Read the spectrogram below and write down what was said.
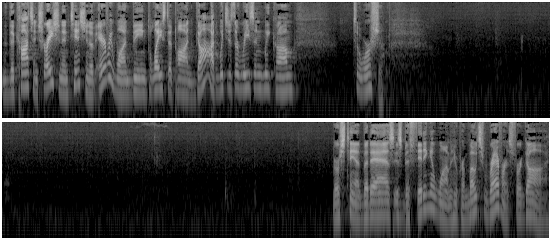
the concentration and tension of everyone being placed upon God, which is the reason we come to worship. Verse 10 But as is befitting a woman who promotes reverence for God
